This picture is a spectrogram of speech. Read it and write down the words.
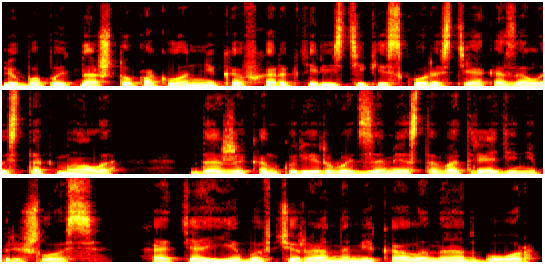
Любопытно, что поклонников характеристики скорости оказалось так мало – даже конкурировать за место в отряде не пришлось. Хотя Ева вчера намекала на отбор.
